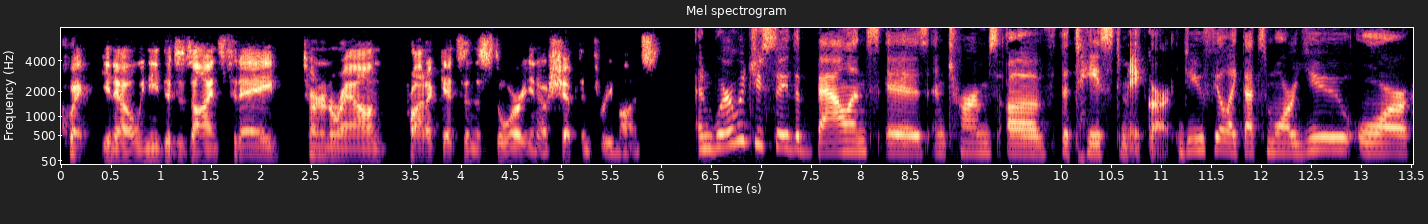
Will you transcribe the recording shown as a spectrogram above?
quick you know we need the designs today turn it around product gets in the store you know shipped in three months And where would you say the balance is in terms of the tastemaker? Do you feel like that's more you or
